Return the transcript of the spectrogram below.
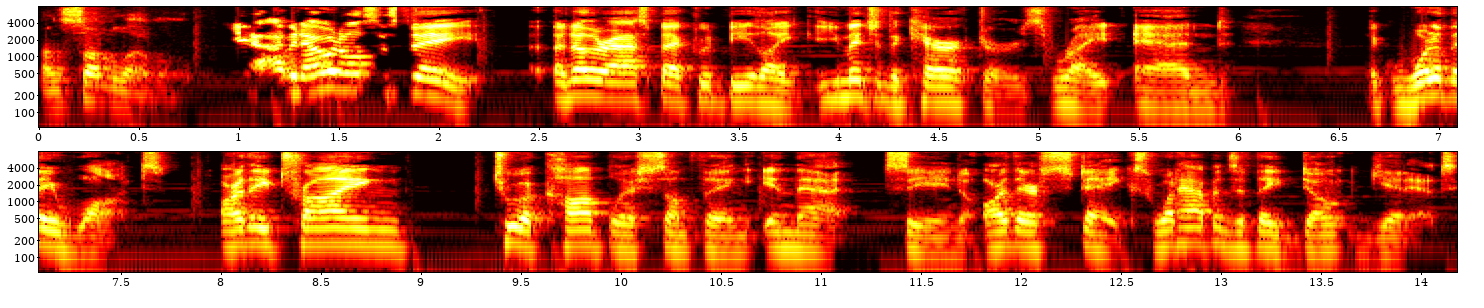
on some level. Yeah, I mean, I would also say another aspect would be like you mentioned the characters, right? And like, what do they want? Are they trying to accomplish something in that scene? Are there stakes? What happens if they don't get it?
